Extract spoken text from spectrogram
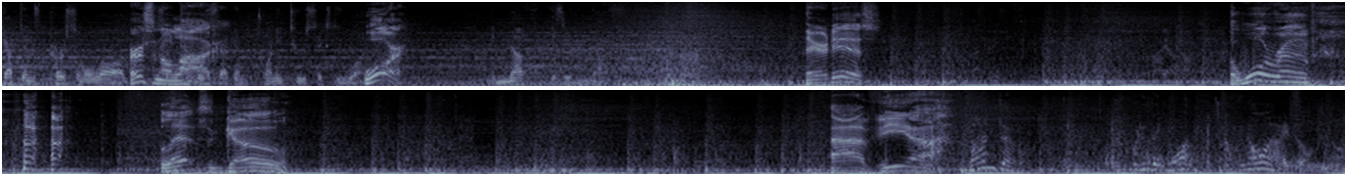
Captain's personal log. Personal log. 2nd, 2261. War. Enough is enough. There it is. The war room. Let's go. Avia. Londo. What do they want? What's going on? I don't know.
